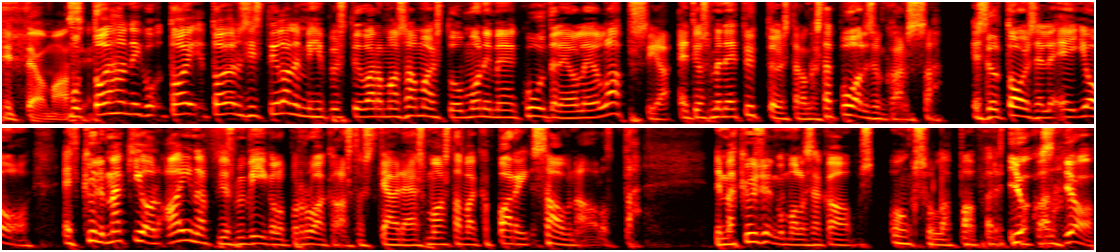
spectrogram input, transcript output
niiden oma asia. Mutta toihan niinku, toi, toi on siis tilanne, mihin pystyy varmaan samaistumaan moni meidän kuuntelijoille, ole lapsia. Että jos menee tyttöystävän kanssa tai puolison kanssa ja sillä toiselle ei ole. Että kyllä mäkin on aina, jos me viikonloppu ruokaostokset käydään, jos mä ostan vaikka pari saunaolutta. Niin mä kysyn, kun mä siellä kaupassa, onko sulla paperit Jo, mukana? joo,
